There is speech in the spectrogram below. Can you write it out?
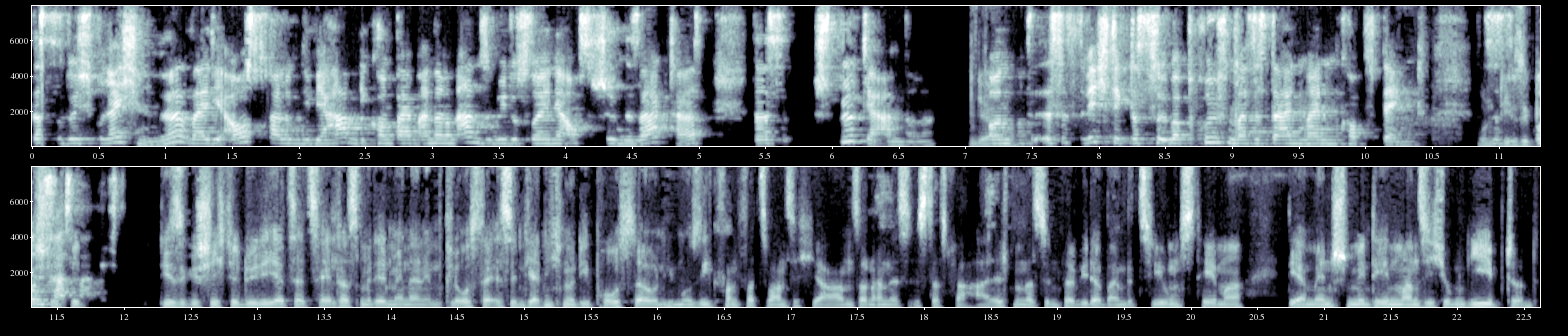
das zu durchbrechen, ne? weil die Ausstrahlung, die wir haben, die kommt beim anderen an, so wie du es vorhin ja auch so schön gesagt hast. Das spürt der andere. Ja. Und es ist wichtig, das zu überprüfen, was es da in meinem Kopf denkt. Das und diese Geschichte, diese Geschichte, die du jetzt erzählt hast mit den Männern im Kloster, es sind ja nicht nur die Poster und die Musik von vor 20 Jahren, sondern es ist das Verhalten. Da sind wir wieder beim Beziehungsthema der Menschen, mit denen man sich umgibt. Und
